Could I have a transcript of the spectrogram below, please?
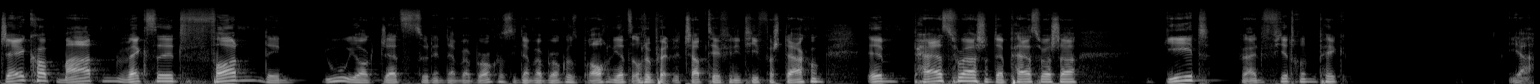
Jacob Martin wechselt von den New York Jets zu den Denver Broncos. Die Denver Broncos brauchen jetzt ohne Bradley Chubb definitiv Verstärkung im Pass Rush und der Pass Rusher geht für einen Viertrunden-Pick. Ja,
